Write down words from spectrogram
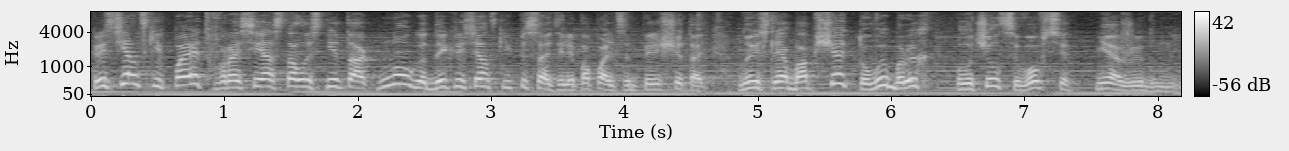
Крестьянских поэтов в России осталось не так много, да и крестьянских писателей по пальцам пересчитать. Но если обобщать, то выбор их получился вовсе неожиданный.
